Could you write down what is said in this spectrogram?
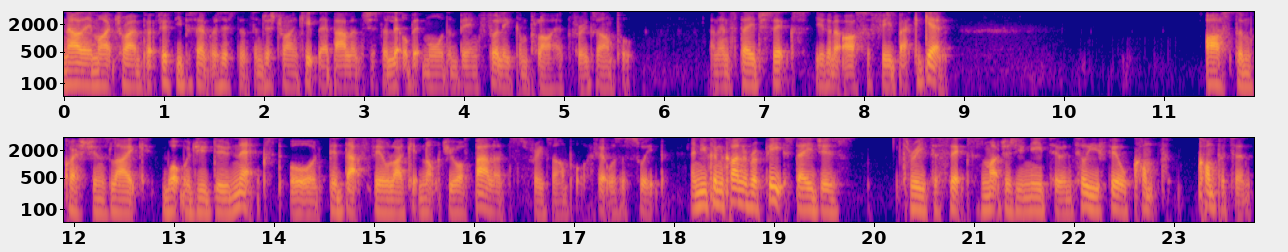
now they might try and put 50% resistance and just try and keep their balance just a little bit more than being fully compliant, for example. And then stage six, you're going to ask for feedback again. Ask them questions like, what would you do next? Or did that feel like it knocked you off balance, for example, if it was a sweep? And you can kind of repeat stages three to six as much as you need to until you feel comp- competent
